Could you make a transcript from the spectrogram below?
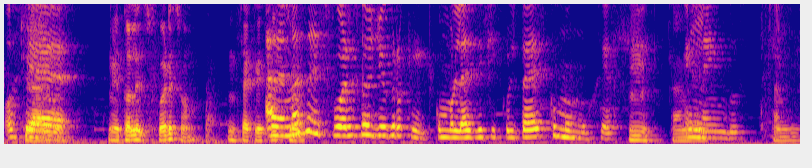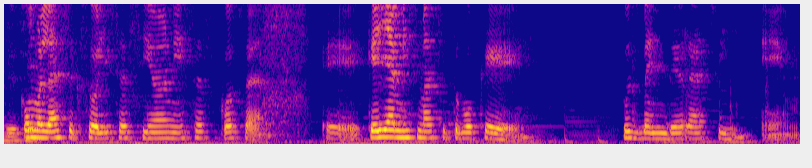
O sea, Claro. Todo el esfuerzo, el sacrificio. Además de esfuerzo, yo creo que como las dificultades como mujer Mm, también, en la industria, también, sí, sí. como la sexualización y esas cosas eh, que ella misma se tuvo que pues vender así, eh, Muy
